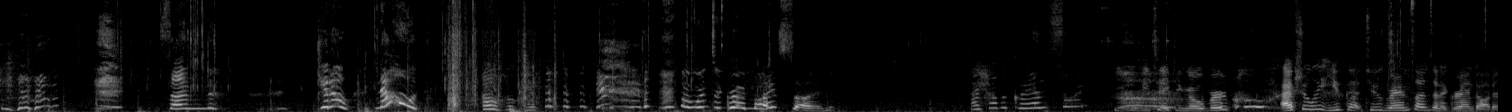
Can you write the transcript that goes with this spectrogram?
Son. Kiddo, no. Oh, okay. I grab my son. I have a grandson. You'll be taking over. Oh. Actually, you've got two grandsons and a granddaughter.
